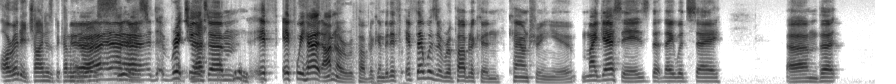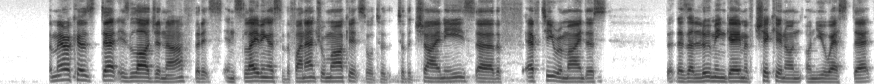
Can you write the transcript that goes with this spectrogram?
Already, China is becoming yeah, very serious. Uh, Richard, um, if if we had, I'm not a Republican, but if if there was a Republican countering you, my guess is that they would say um, that America's debt is large enough that it's enslaving us to the financial markets or to, to the Chinese. Uh, the FT remind us there's a looming game of chicken on, on US debt.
